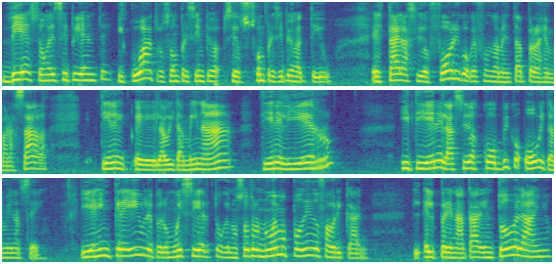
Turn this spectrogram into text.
10 son excipientes y 4 son principios, son principios activos. Está el ácido fólico, que es fundamental para las embarazadas, tiene eh, la vitamina A, tiene el hierro y tiene el ácido ascórbico o vitamina C. Y es increíble, pero muy cierto, que nosotros no hemos podido fabricar el prenatal en todo el año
